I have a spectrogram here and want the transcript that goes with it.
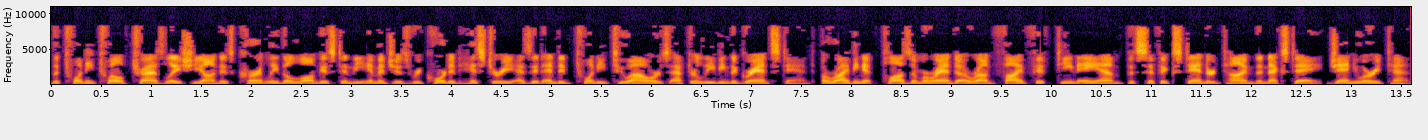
The 2012 traslación is currently the longest in the image's recorded history as it ended 22 hours after leaving the grandstand, arriving at Plaza Miranda around 5.15 a.m. Pacific Standard Time the next day, January 10.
